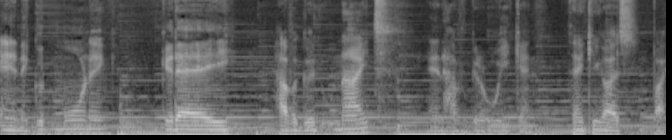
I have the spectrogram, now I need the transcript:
And a good morning, good day have a good night and have a good weekend. Thank you guys. Bye.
